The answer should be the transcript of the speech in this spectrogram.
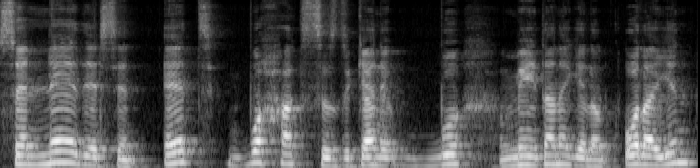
sen ne edersen et bu haksızlık yani bu meydana gelen olayın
